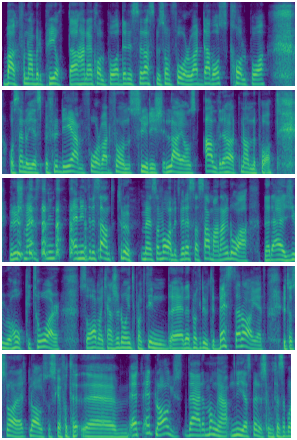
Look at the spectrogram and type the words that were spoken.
Back från number Priotta, han har jag koll på, Dennis Rasmusson forward, Davos koll på och sen då Jesper Fredén forward från Zürich Lions, aldrig hört namnet på. Men hur som helst, en, en intressant trupp, men som vanligt vid dessa sammanhang då när det är Euro Hockey Tour så har man kanske då inte plockat, in, eller plockat ut det bästa laget utan snarare ett lag som ska få eh, ett, ett lag där många nya spelare ska få testa på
